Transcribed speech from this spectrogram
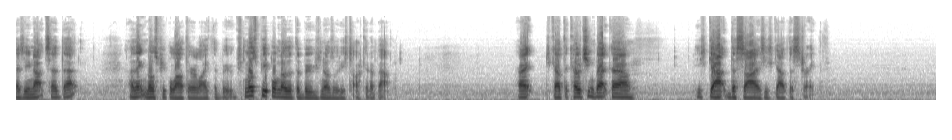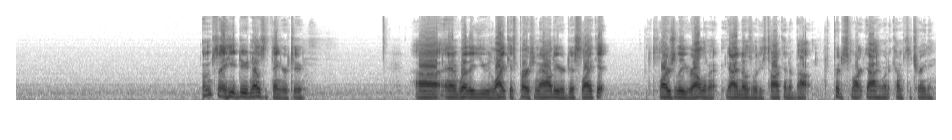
Has he not said that? I think most people out there like the Boogs. Most people know that the Boogs knows what he's talking about. Right? He's got the coaching background. He's got the size. He's got the strength. I'm say he dude knows a thing or two. Uh, and whether you like his personality or dislike it, it's largely irrelevant. Guy knows what he's talking about. Pretty smart guy when it comes to training.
